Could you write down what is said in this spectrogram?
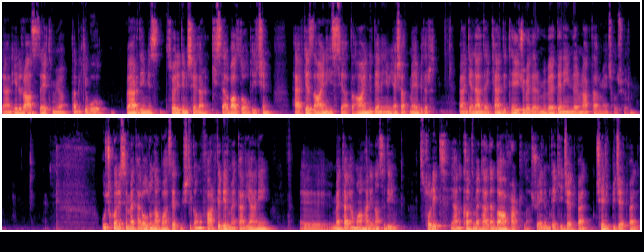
Yani eli rahatsız etmiyor. Tabii ki bu verdiğimiz, söylediğimiz şeyler kişisel bazda olduğu için herkes de aynı hissiyatı, aynı deneyimi yaşatmayabilir. Ben genelde kendi tecrübelerimi ve deneyimlerimi aktarmaya çalışıyorum. Uç konisi metal olduğundan bahsetmiştik ama farklı bir metal. Yani e, metal ama hani nasıl diyeyim? Solid yani katı metalden daha farklı. Şu elimdeki cetvel çelik bir cetvel.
